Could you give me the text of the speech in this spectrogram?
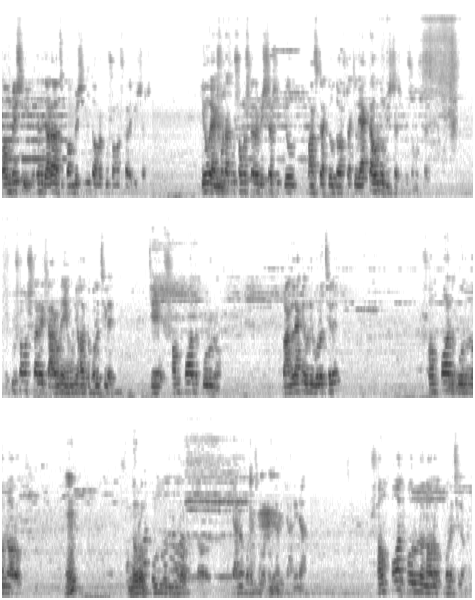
কম বেশি, এখানে যারা আছি, কম বেশি কিন্তু আমরা কুসংস্কারে বিশ্বাসী। কেউ একশোটা কুসংস্কারে বিশ্বাসী, কেউ পাঁচটা, কেউ দশটা, কেউ একটা হলেও বিশ্বাসী কুসংস্কারে। কুসংস্কারের কারণে উনি হয়তো বলেছিলেন যে সম্পদ পূর্ণ। বাংলাকে উনি বলেছিলেন সম্পদ পূর্ণ নরক। নরক? নরক নরক। কেন বলেছিলেন আমি জানি না। নরক বলেছিলেন উনি।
